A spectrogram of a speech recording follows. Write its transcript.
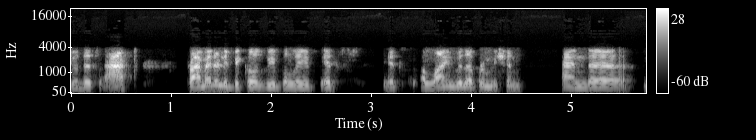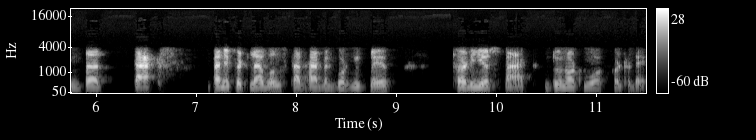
to this act, primarily because we believe it's it's aligned with our mission, and uh, the tax benefit levels that have been put in place 30 years back do not work for today.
